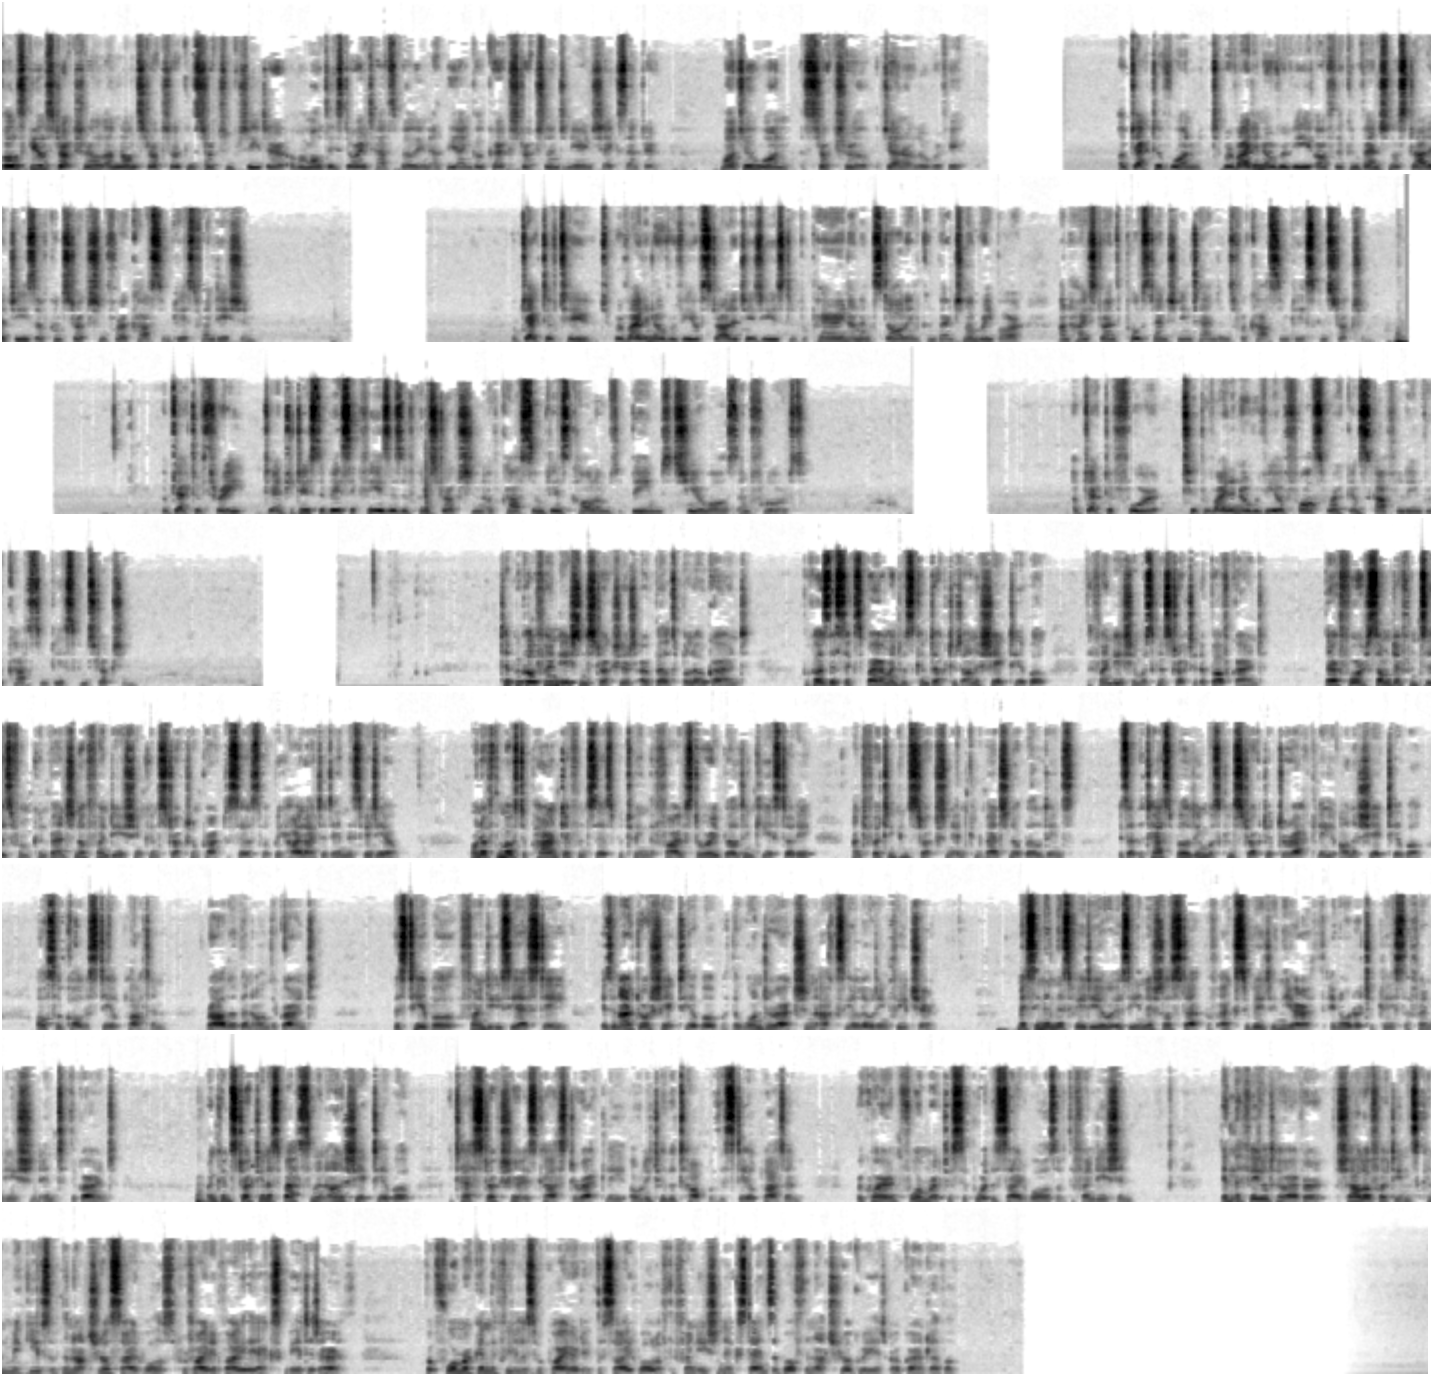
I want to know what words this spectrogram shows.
Full-scale structural and non-structural construction procedure of a multi-storey test building at the Englekirk Structural Engineering Shake Centre. Module 1 Structural General Overview. Objective 1 To provide an overview of the conventional strategies of construction for a cast in place foundation. Objective 2 To provide an overview of strategies used in preparing and installing conventional rebar and high strength post tensioning tendons for cast in place construction. Objective 3. To introduce the basic phases of construction of cast-in-place columns, beams, shear walls and floors. Objective 4. To provide an overview of falsework and scaffolding for cast-in-place construction. Typical foundation structures are built below ground. Because this experiment was conducted on a shake table, the foundation was constructed above ground. Therefore, some differences from conventional foundation construction practices will be highlighted in this video. One of the most apparent differences between the five-story building case study and footing construction in conventional buildings is that the test building was constructed directly on a shake table, also called a steel platen, rather than on the ground. This table, found at UCSD, is an outdoor shake table with a one-direction axial loading feature. Missing in this video is the initial step of excavating the earth in order to place the foundation into the ground. When constructing a specimen on a shake table, a test structure is cast directly only to the top of the steel platen, requiring formwork to support the side walls of the foundation. In the field, however, shallow footings can make use of the natural side walls provided via the excavated earth, but formwork in the field is required if the side wall of the foundation extends above the natural grade or ground level.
